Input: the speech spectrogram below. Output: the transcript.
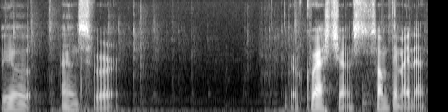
we'll answer your questions, something like that.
